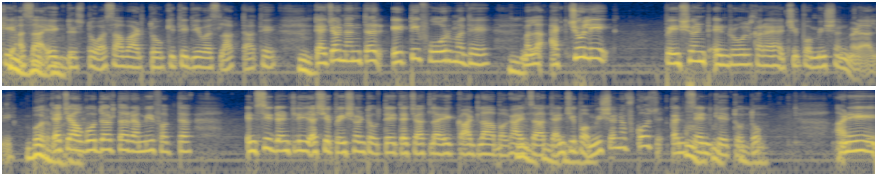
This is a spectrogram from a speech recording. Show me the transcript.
की असा एक दिसतो असा वाढतो किती दिवस लागतात हे. त्याच्यानंतर एटी फोरमध्ये मला ॲक्च्युली पेशंट एनरोल करायची परमिशन मिळाली. बरं त्याच्या अगोदर तर आम्ही फक्त इन्सिडेंटली असे पेशंट होते त्याच्यातला एक काढला बघायचा त्यांची परमिशन ऑफकोर्स कन्सेंट घेत होतो. आणि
